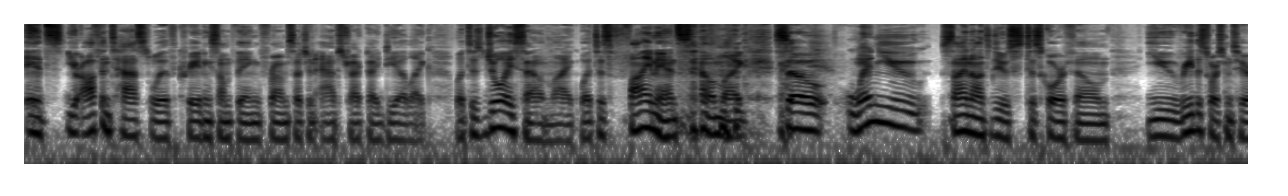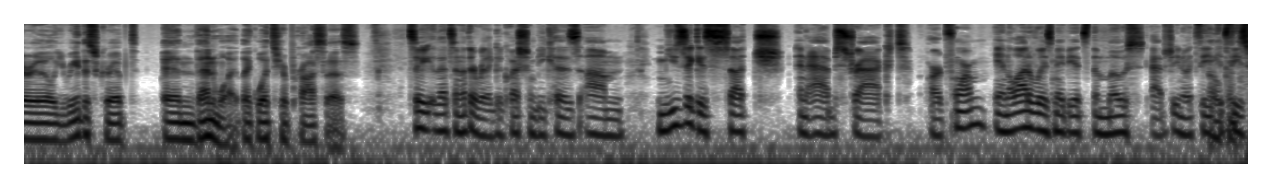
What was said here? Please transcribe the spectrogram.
it's you're often tasked with creating something from such an abstract idea like what does joy sound like what does finance sound like so when you sign on to do to score a film you read the source material you read the script and then what like what's your process So that's another really good question because um, music is such an abstract art form. In a lot of ways, maybe it's the most abstract. You know, it's the, Oh, it's these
